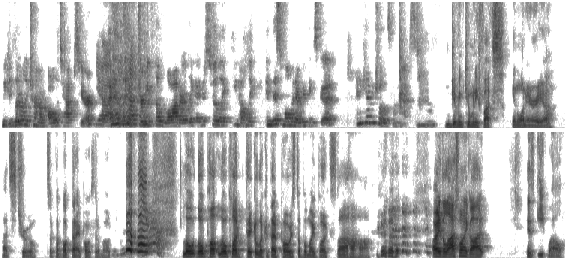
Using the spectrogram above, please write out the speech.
We could literally turn on all the taps here Yeah. and like drink the water. Like I just feel like you know like in this moment everything's good, and you can't control what's coming next. Mhm. giving too many fucks in one area. That's true. It's like the book that I posted about. yeah. low low low plug. Take a look at that post about my books. Ah, ha, ha. All right, the last one I got is Eat Well.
